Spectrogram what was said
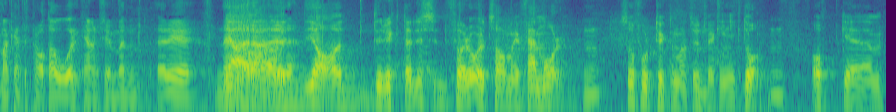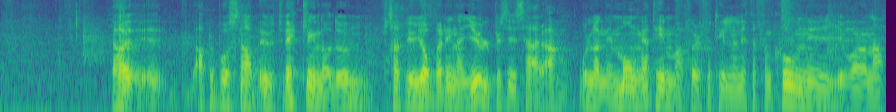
man kan inte prata år kanske, men är det nära? Ja, ja, det ryktades. Förra året sa man ju fem år. Mm. Så fort tyckte man att utvecklingen gick då. Och eh, jag har, eh, apropå snabb utveckling då. Då Mm. satt vi och jobbade innan jul precis här eh, och la ner många timmar för att få till en liten funktion i, i våran app.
